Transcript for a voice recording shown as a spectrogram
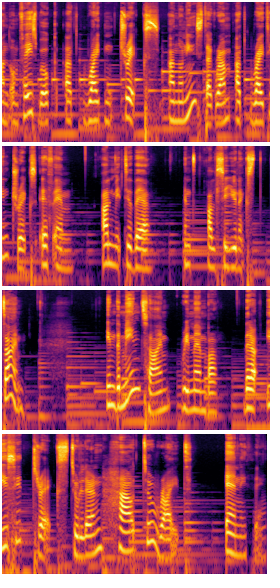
and on Facebook at Writing Tricks and on Instagram at Writing Tricks FM. I'll meet you there and I'll see you next time. In the meantime, remember, there are easy tricks to learn how to write anything.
